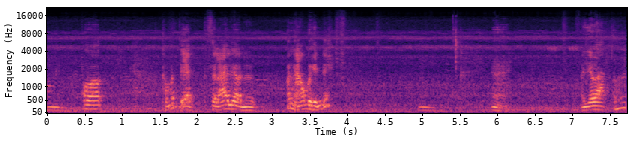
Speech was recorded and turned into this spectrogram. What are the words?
อืมพอคำว่าแตกสลายแล้วเนี่ยมันหาไม่เห็นเนี่ยอืมอ่ามันจะว่าเออ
